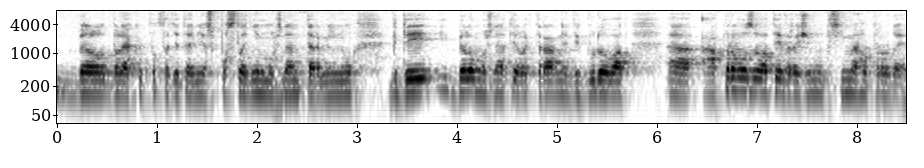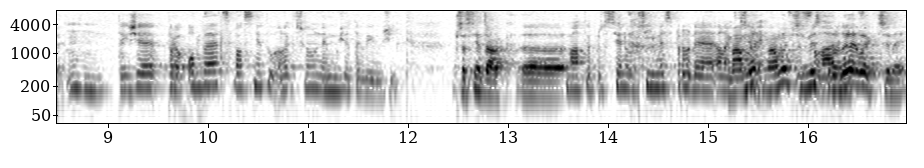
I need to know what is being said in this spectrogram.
byl, byl jako v podstatě téměř v posledním možném termínu, kdy bylo možné ty elektrárny vybudovat eh, a provozovat je v režimu přímého prodeje. Mm-hmm. Takže pro obec vlastně tu elektřinu nemůžete využít. Přesně tak. Eh, Máte prostě jenom příjmy z prodeje elektřiny. Máme, máme příjmy z prodeje elektřiny. Eh,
